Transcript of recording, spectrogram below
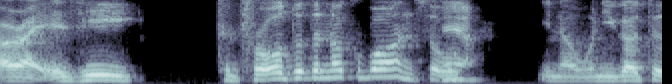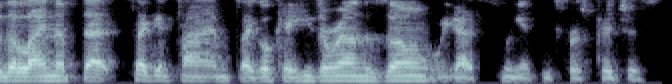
all right, is he controlled with the knuckleball? And so Yeah. You know, when you go through the lineup that second time, it's like, okay, he's around the zone. We got to swing at these first pitches.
